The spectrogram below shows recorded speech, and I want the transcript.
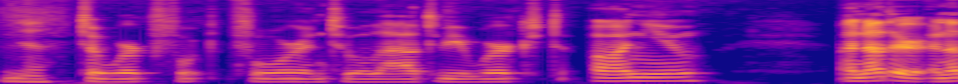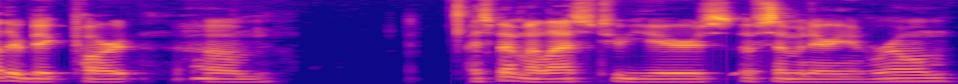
Yeah. to work for, for and to allow to be worked on you. Another another big part. Um, I spent my last two years of seminary in Rome,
